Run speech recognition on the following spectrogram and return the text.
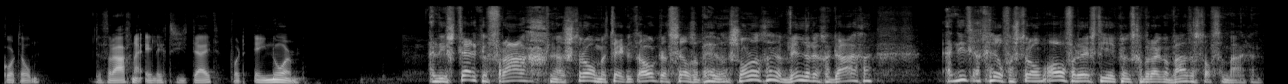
Kortom, de vraag naar elektriciteit wordt enorm. En die sterke vraag naar stroom betekent ook dat zelfs op hele zonnige, winderige dagen er niet echt heel veel stroom over is die je kunt gebruiken om waterstof te maken.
